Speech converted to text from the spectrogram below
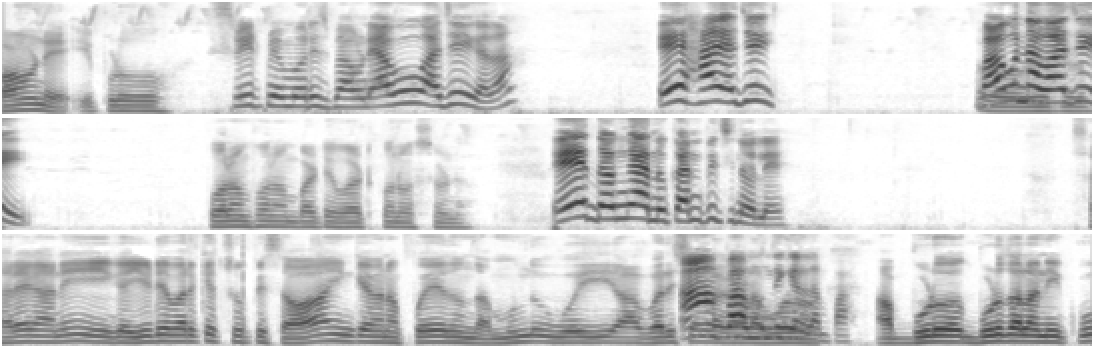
బాగుండే. ఇప్పుడు స్వీట్ మెమోరీస్ బాగుండే అవు అజయ్ కదా? ఏ హాయ్ అజయ్. బాగున్నావా అజయ్? పొలం పొలం బట్టి పట్టుకొని వస్తుండు. ఏ దొంగ నువ్వు కనిపించినవులే సరే కానీ ఇక ఈడే వరకే చూపిస్తావా? ఇంకేమైనా పోయేది ఉందా ముందుకు పోయి ఆ వరి ఆ, బుడ బుడదల నీకు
